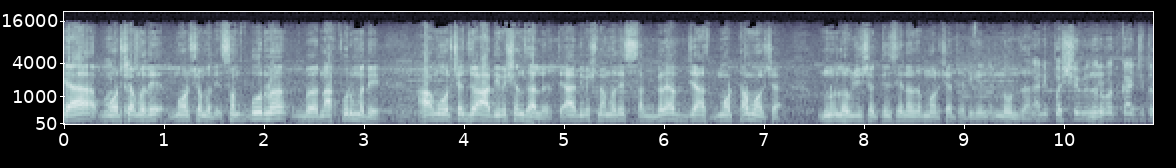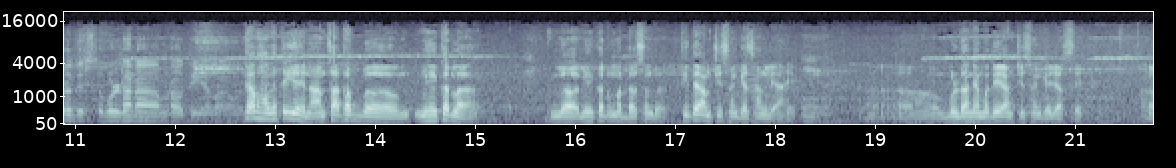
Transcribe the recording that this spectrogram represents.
त्या मोर्चामध्ये मोर्चामध्ये संपूर्ण नागपूरमध्ये हा मोर्चा जे अधिवेशन झालं त्या अधिवेशनामध्ये सगळ्यात जास्त मोठा मोर्चा म्हणून लवजी शक्ती सेनेचा मोर्चा त्या ठिकाणी नोंद झाला. आणि पश्चिम विदर्भात काय चित्र दिसतं? बुलढाणा अमरावती त्या भागातही आहे ना आमचा आता मेहकरला मेहकर मतदारसंघ तिथे आमची संख्या चांगली आहे. बुलढाण्यामध्ये आमची संख्या जास्त आहे.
